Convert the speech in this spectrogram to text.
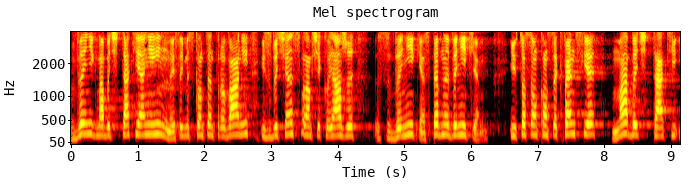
Wynik ma być taki, a nie inny. Jesteśmy skoncentrowani i zwycięstwo nam się kojarzy z wynikiem, z pewnym wynikiem. I to są konsekwencje, ma być taki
